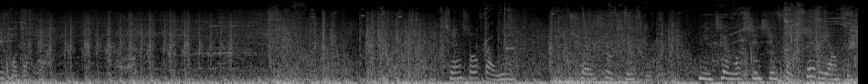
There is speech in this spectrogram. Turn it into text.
激活状态。前所反应，全速清除。你见过星星粉碎的样子吗？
